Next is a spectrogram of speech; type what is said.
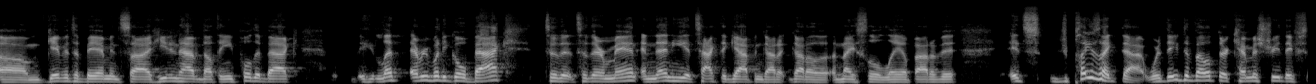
um, gave it to Bam inside. He didn't have nothing. He pulled it back. He let everybody go back to the to their man, and then he attacked the gap and got a, got a, a nice little layup out of it. It's plays like that where they develop their chemistry. They've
